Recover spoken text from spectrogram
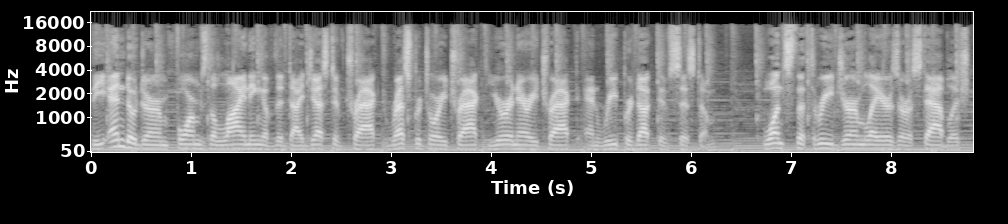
The endoderm forms the lining of the digestive tract, respiratory tract, urinary tract, and reproductive system. Once the three germ layers are established,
